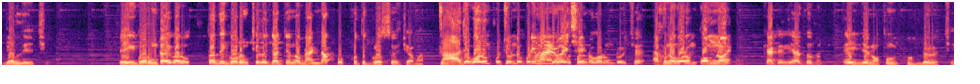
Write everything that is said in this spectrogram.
জল দিয়েছি। এই গরমটা এবার অত্যাধিক গরম ছিল যার জন্য ভ্যান্ডা খুব ক্ষতিগ্রস্ত হয়েছে আমার। না আজও গরম প্রচণ্ড পরিমাণে রয়েছে। প্রচণ্ড গরম রয়েছে। এখনও গরম কম নয়। ক্যাটেলিয়া ধরুন এই যে নতুন রুট বেরোচ্ছে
